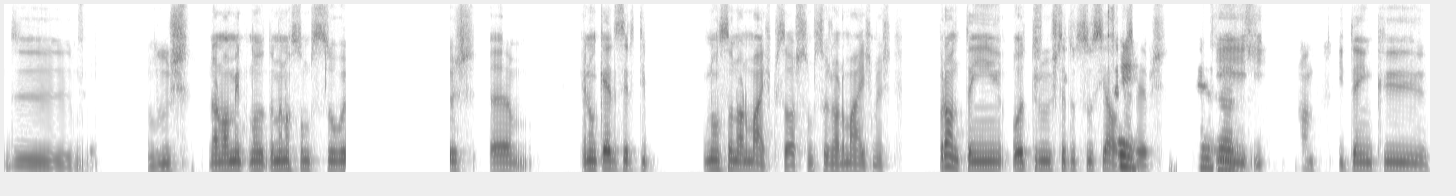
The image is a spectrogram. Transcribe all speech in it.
de luxo, normalmente não- também não são pessoas. hum, eu não quero dizer tipo, não são normais, pessoal, são pessoas normais, mas pronto, têm outro estatuto social, Sim. percebes? Exato. E, e pronto, e têm que.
